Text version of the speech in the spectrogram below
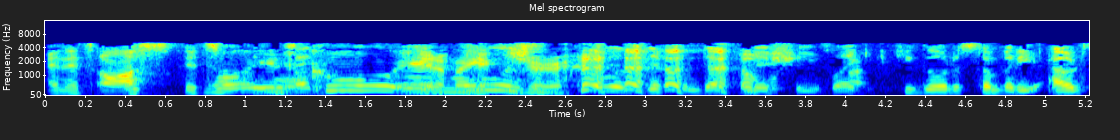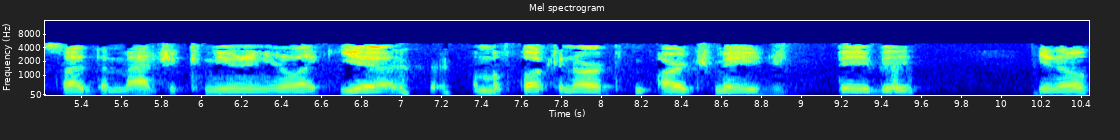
And it's awesome. It's well, cool. it's cool You get a and like Cool is- picture. cool is different definitions. Like if you go to somebody outside the magic community and you're like, "Yeah, I'm a fucking arch archmage, baby," you know,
